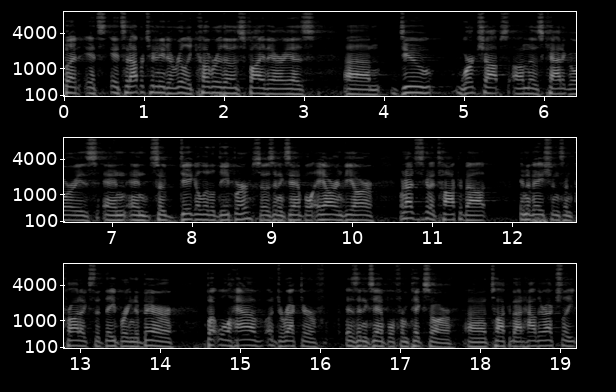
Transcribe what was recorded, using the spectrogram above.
but it's, it's an opportunity to really cover those five areas, um, do workshops on those categories, and, and so dig a little deeper. So, as an example, AR and VR, we're not just going to talk about innovations and products that they bring to bear, but we'll have a director, as an example, from Pixar, uh, talk about how they're actually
